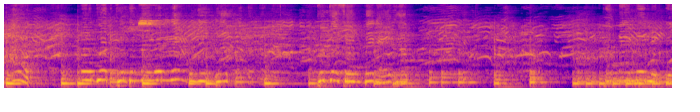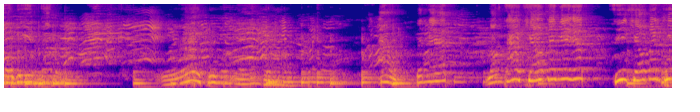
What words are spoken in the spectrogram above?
เอออทุกคุณทำไมเล่นเล่นไปยิงครับคุณจะส่งไปไหนครับทำไมไม่หลุดเดี่ยวไปยิงครับโอ้ยคุณมันแรงจังเอ้าเป็นไงครับรองเท้าเขียวเป็นไงครับ สีเขียวมันเที่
